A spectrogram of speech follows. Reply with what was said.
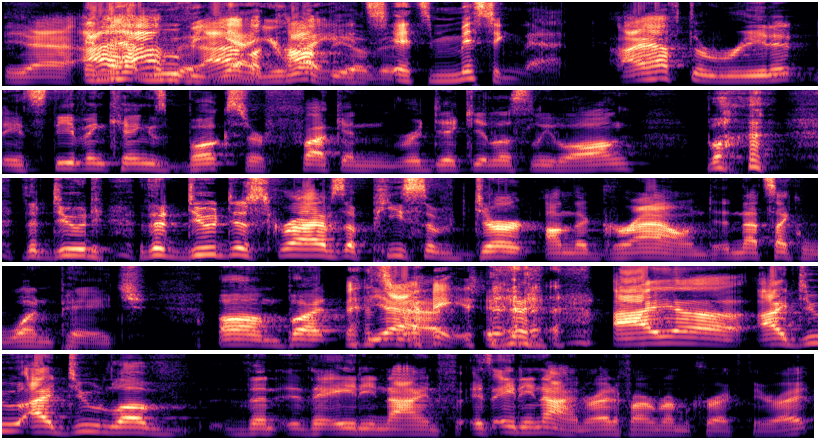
Yeah, in I that movie, yeah, a you're copy right. of It's, it. it's missing that. I have to read it. It's Stephen King's books are fucking ridiculously long. But the dude the dude describes a piece of dirt on the ground and that's like one page. Um but yeah. right. I uh I do I do love the the 89 it's 89, right if I remember correctly, right?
